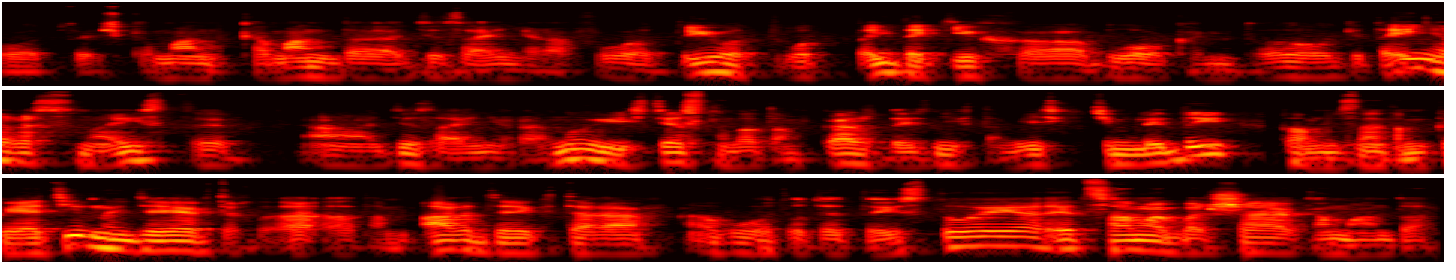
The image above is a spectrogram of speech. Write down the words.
Вот, то есть команд, команда дизайнеров. Вот. И вот, вот три таких э, блока. Методологи-тренеры, сценаристы, э, дизайнеры. Ну и, естественно, да, там в каждой из них там есть тим лиды, там, не знаю, там креативный директор, а, там арт-директора. Вот, вот эта история. Это самая большая команда.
